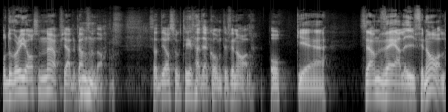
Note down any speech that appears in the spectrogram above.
Och då var det jag som nöp fjärdeplatsen då. Så att jag såg till att jag kom till final. Och eh, sen väl i final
